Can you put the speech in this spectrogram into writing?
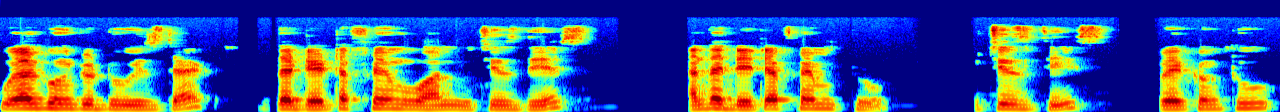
we are going to do is that the data frame 1 which is this and the data frame 2 which is this we're going to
